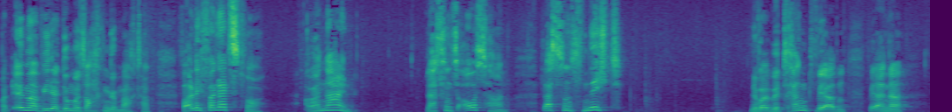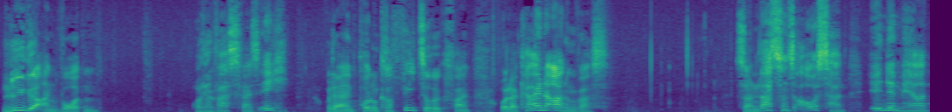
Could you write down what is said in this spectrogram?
und immer wieder dumme Sachen gemacht habe, weil ich verletzt war. Aber nein, lasst uns ausharren. Lasst uns nicht, nur weil wir bedrängt werden, mit einer Lüge antworten. Oder was weiß ich. Oder in Pornografie zurückfallen. Oder keine Ahnung was. Sondern lasst uns ausharren in dem Herrn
